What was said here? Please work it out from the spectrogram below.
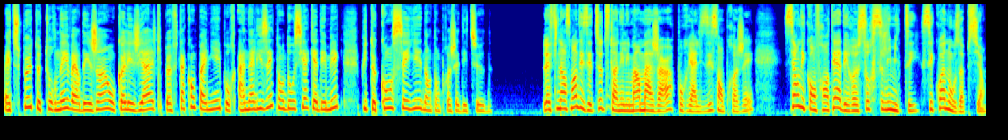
ben, tu peux te tourner vers des gens au collégial qui peuvent t'accompagner pour analyser ton dossier académique puis te conseiller dans ton projet d'études. Le financement des études, c'est un élément majeur pour réaliser son projet. Si on est confronté à des ressources limitées, c'est quoi nos options?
